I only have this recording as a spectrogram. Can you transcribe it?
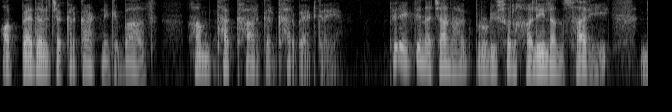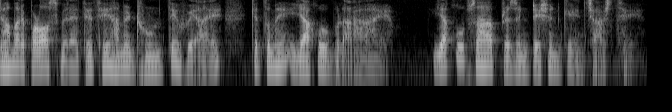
اور پیدل چکر کاٹنے کے بعد ہم تھک ہار کر گھر بیٹھ گئے۔ پھر ایک دن اچانک پروڈیوسر خلیل انصاری جو ہمارے پڑوس میں رہتے تھے ہمیں ڈھونڈتے ہوئے آئے کہ تمہیں یعقوب بلا رہا ہے۔ یعقوب صاحب پریزنٹیشن کے انچارج تھے۔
